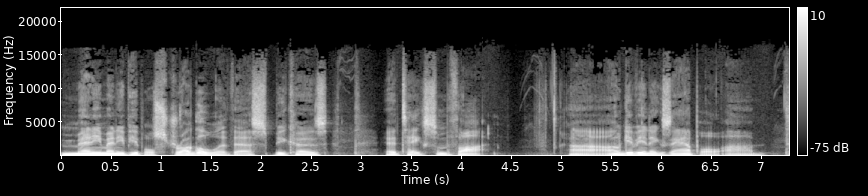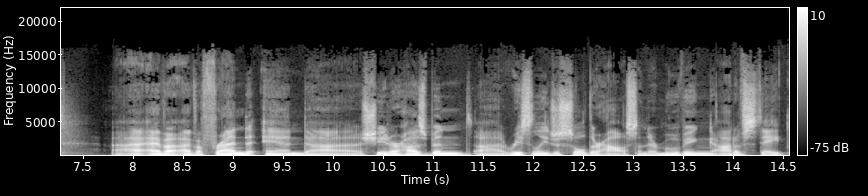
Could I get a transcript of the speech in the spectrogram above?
many many people struggle with this because it takes some thought. Uh, i'll give you an example. Um, I have a I have a friend, and uh, she and her husband uh, recently just sold their house, and they're moving out of state.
